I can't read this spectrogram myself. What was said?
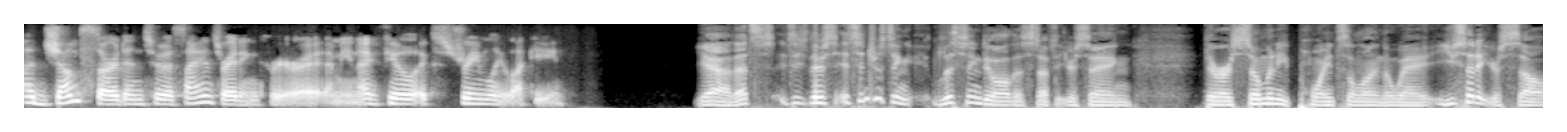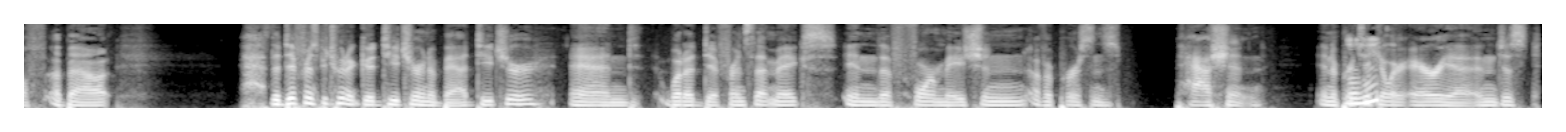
a jumpstart into a science writing career. I, I mean, I feel extremely lucky. Yeah, that's it's, there's it's interesting listening to all this stuff that you're saying. There are so many points along the way. You said it yourself about the difference between a good teacher and a bad teacher and what a difference that makes in the formation of a person's passion in a mm-hmm. particular mm-hmm. area and just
